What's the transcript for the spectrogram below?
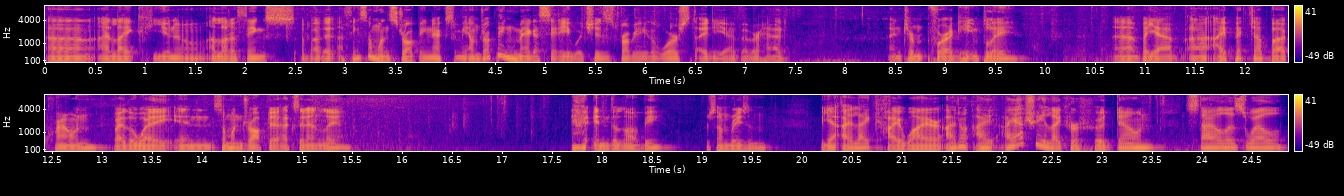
Uh, I like, you know, a lot of things about it. I think someone's dropping next to me. I'm dropping Mega City, which is probably the worst idea I've ever had in term for a gameplay. Uh, but yeah, uh, I picked up a crown, by the way, and someone dropped it accidentally in the lobby for some reason. But yeah, I like Highwire. I don't. I I actually like her hood down style as well.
